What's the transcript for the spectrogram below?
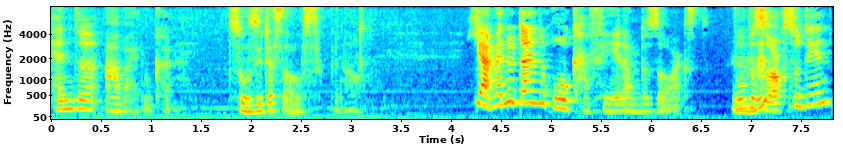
Hände arbeiten können. So sieht das aus, genau. Ja, wenn du deinen Rohkaffee dann besorgst, wo mhm. besorgst du den?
